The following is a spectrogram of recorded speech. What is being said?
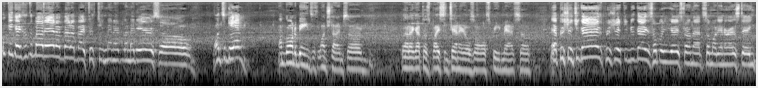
Okay, guys, that's about it. I'm about at my 15 minute limit here. So, once again, I'm going to Beans. It's lunchtime. So, glad I got those bicentennials all speed match. So, yeah, appreciate you guys. Appreciate you guys. Hopefully, you guys found that somewhat interesting. In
